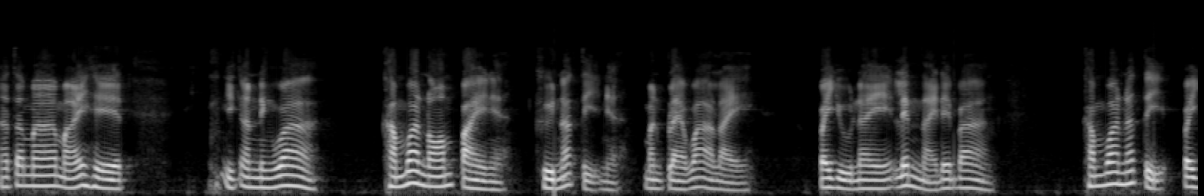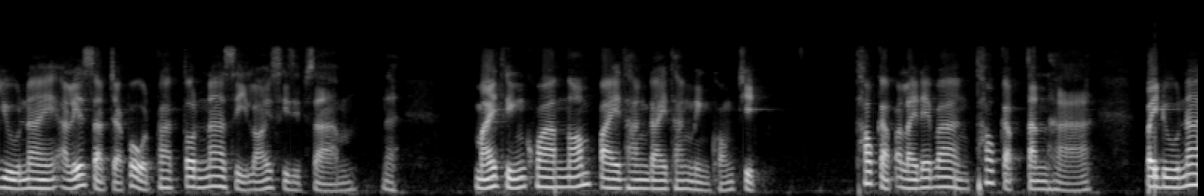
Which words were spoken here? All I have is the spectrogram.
อาตมาหมายเหตุ อีกอันหนึ่งว่าคำว่าน้อมไปเนี่ยคือนติเนี่ยมันแปลว่าอะไร ไปอยู่ในเล่มไหนได้บ้างคำว่านติไปอยู่ในอริสัตจากพระโอษฐ์ภาคต้นหน้า 443 นะ หมายถึงความน้อมไปทางใดทางหนึ่งของจิต เท่ากับอะไรได้บ้าง เท่ากับตัณหา ไปดูหน้า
